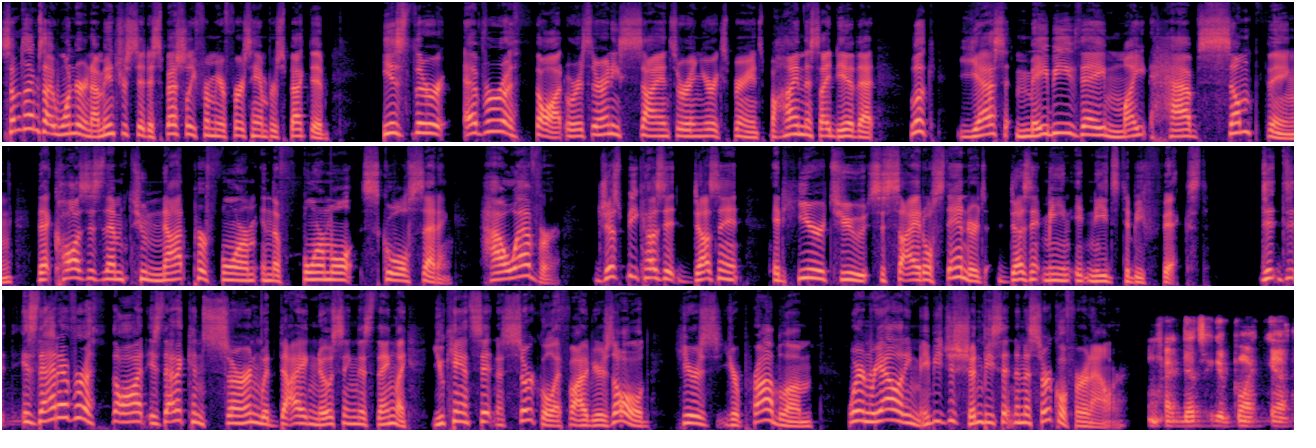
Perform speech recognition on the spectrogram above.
Sometimes I wonder, and I'm interested, especially from your firsthand perspective, is there ever a thought, or is there any science, or in your experience, behind this idea that look, yes, maybe they might have something that causes them to not perform in the formal school setting. However, just because it doesn't adhere to societal standards doesn't mean it needs to be fixed. D- d- is that ever a thought? Is that a concern with diagnosing this thing? Like, you can't sit in a circle at five years old. Here's your problem. Where in reality, maybe you just shouldn't be sitting in a circle for an hour. Right. That's a good point. Yeah.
